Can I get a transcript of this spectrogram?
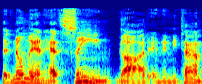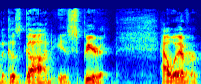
that no man hath seen God at any time because God is spirit. However,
